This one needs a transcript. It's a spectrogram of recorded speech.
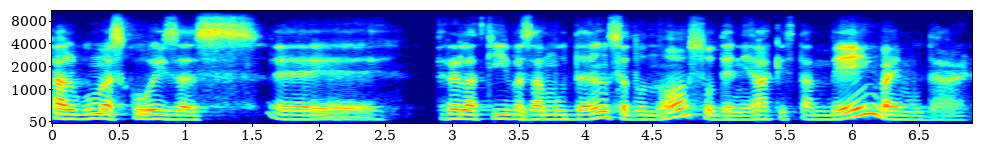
algumas coisas é, relativas à mudança do nosso DNA que também vai mudar.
